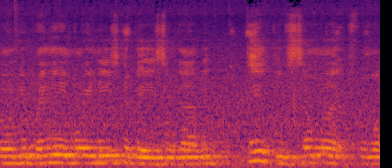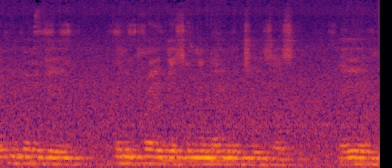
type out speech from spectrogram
Lord, you're bringing him where he needs to be. So, God, we thank you so much for what you're going to do. And we pray this in the name of Jesus. Amen.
